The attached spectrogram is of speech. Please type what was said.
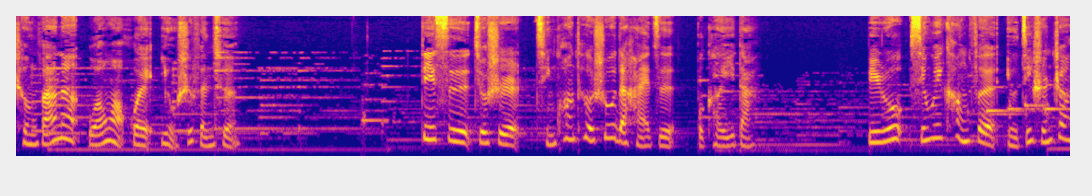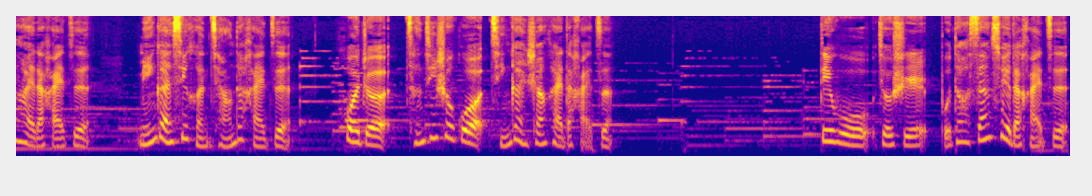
惩罚呢往往会有失分寸。第四，就是情况特殊的孩子不可以打，比如行为亢奋、有精神障碍的孩子，敏感性很强的孩子，或者曾经受过情感伤害的孩子。第五，就是不到三岁的孩子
